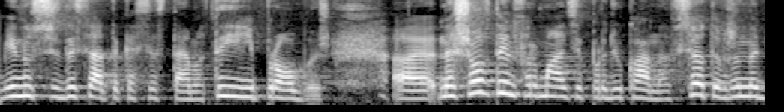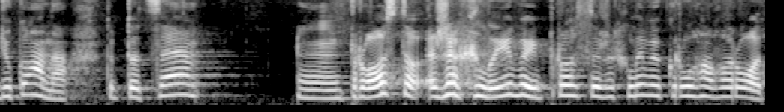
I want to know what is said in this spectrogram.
мінус 60 така система, ти її пробуєш. Знайшов ти інформацію про дюкана, все, ти вже на дюкана. Тобто це Просто жахливий, просто жахливий круговорот.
